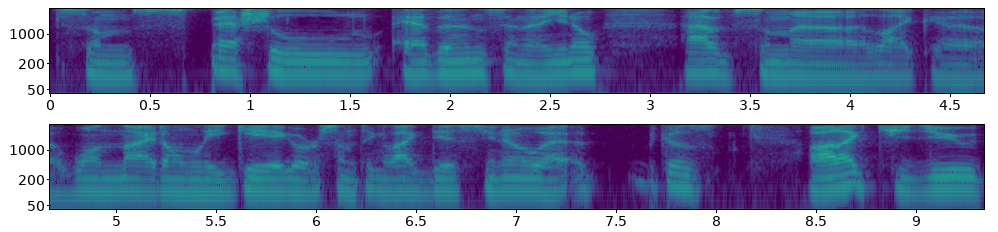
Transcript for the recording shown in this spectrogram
some special events and uh, you know have some uh, like a one night only gig or something like this you know uh, because I like to do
